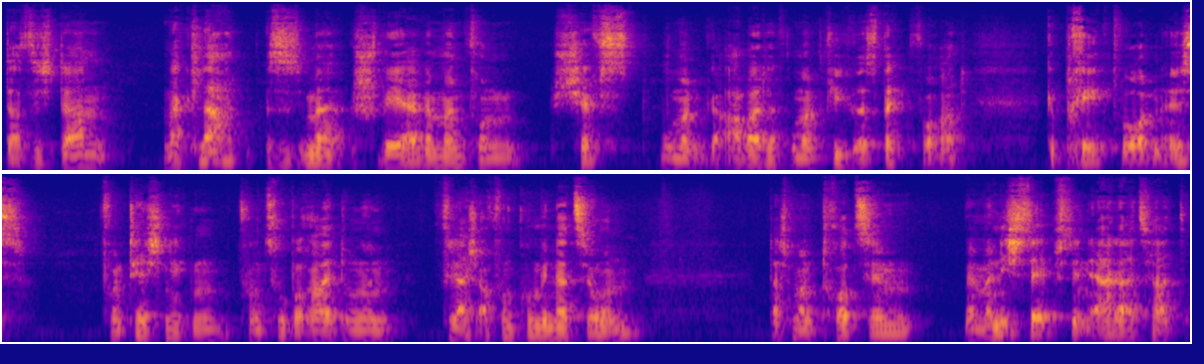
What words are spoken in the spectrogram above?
dass ich dann, na klar, es ist immer schwer, wenn man von Chefs, wo man gearbeitet hat, wo man viel Respekt vor hat, geprägt worden ist, von Techniken, von Zubereitungen, vielleicht auch von Kombinationen, dass man trotzdem, wenn man nicht selbst den Ehrgeiz hat,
